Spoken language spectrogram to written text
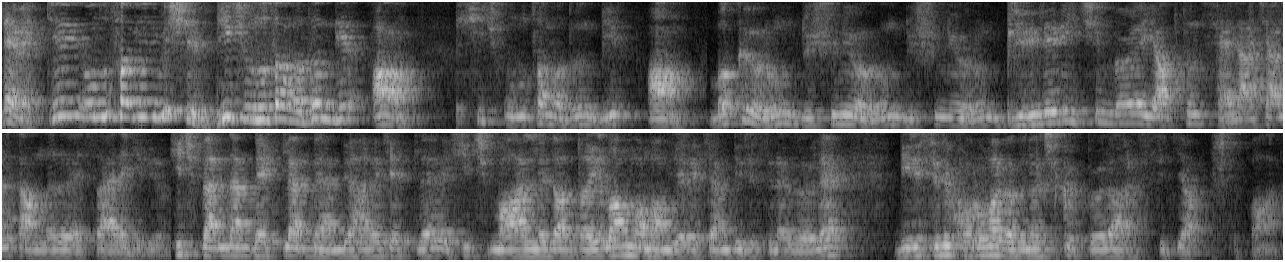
Demek ki unutabilmişim. Hiç unutamadığım bir an. Hiç unutamadığım bir an. Bakıyorum, düşünüyorum, düşünüyorum. Birileri için böyle yaptığım fedakarlık anları vesaire geliyor. Hiç benden beklenmeyen bir hareketle, hiç mahallede dayılanmamam gereken birisine böyle birisini korumak adına çıkıp böyle artistik yapmıştı falan.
